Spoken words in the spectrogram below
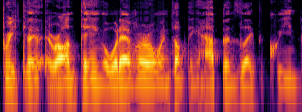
break like Iran thing or whatever, or when something happens, like the Queen,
